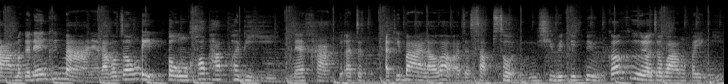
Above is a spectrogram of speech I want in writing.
ตามันกระเด้งขึ้นมาเนี่ยเราก็ต้องติดตรงข้อพับพอดีนะคะอาจจะอธิบายแล้วแบบอาจจะสับสนชีวิตนิดนึงก็คือเราจะวางไปอย่างนี้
